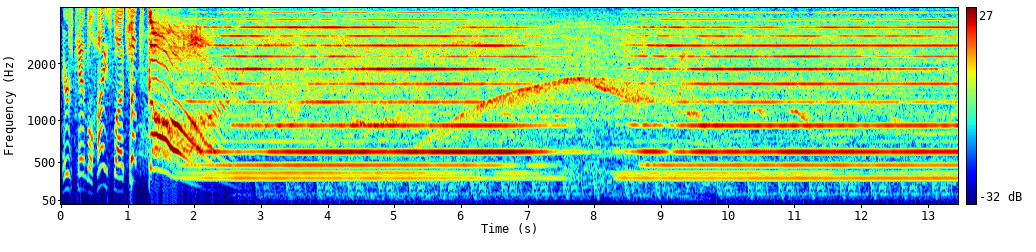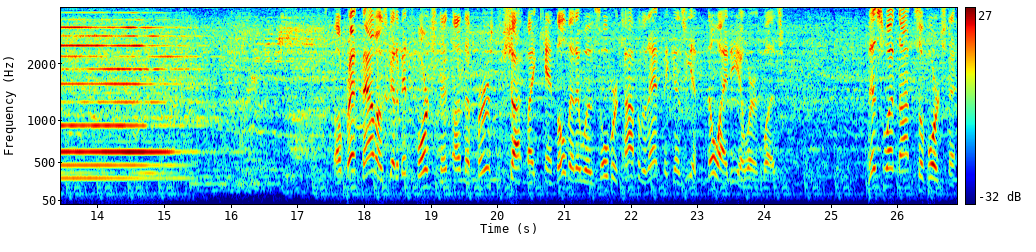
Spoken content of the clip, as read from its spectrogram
Here's Kendall. High slot. Shot. Score! Well, Brent Ballas got a bit fortunate on the first shot by Kendall that it was over top of the net because he had no idea where it was. This one not so fortunate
